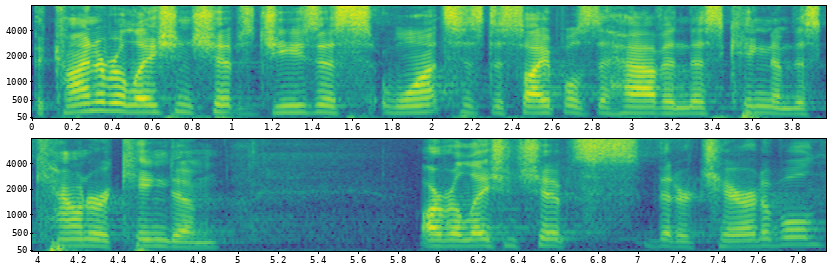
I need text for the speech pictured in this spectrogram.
The kind of relationships Jesus wants his disciples to have in this kingdom, this counter kingdom, are relationships that are charitable,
